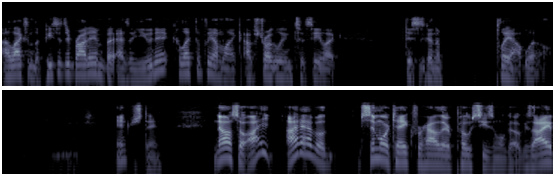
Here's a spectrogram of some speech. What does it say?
I like some of the pieces they brought in, but as a unit collectively, I'm like I'm struggling to see like this is to play out well. Interesting. No, so I I have a similar take for how their postseason will go because I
